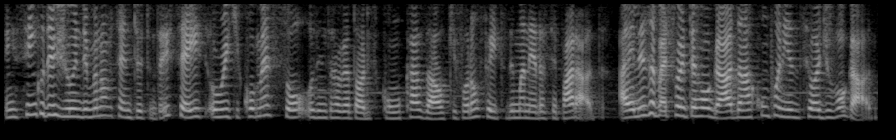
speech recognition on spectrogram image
Em 5 de junho de 1986, o Rick começou os interrogatórios com o casal, que foram feitos de maneira separada. A Elizabeth foi interrogada na companhia de seu advogado.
